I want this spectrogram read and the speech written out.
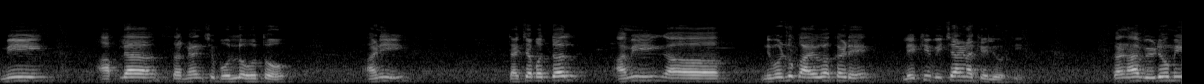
मी आपल्या सगळ्यांशी बोललो होतो आणि त्याच्याबद्दल आम्ही निवडणूक आयोगाकडे लेखी विचारणा केली होती. कारण हा व्हिडिओ मी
